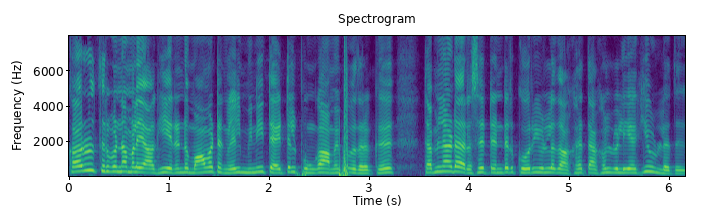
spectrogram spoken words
கரூர் திருவண்ணாமலை ஆகிய இரண்டு மாவட்டங்களில் மினி டைட்டில் பூங்கா அமைப்பதற்கு தமிழ்நாடு அரசு டெண்டர் கோரியுள்ளதாக தகவல் வெளியாகியுள்ளது.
